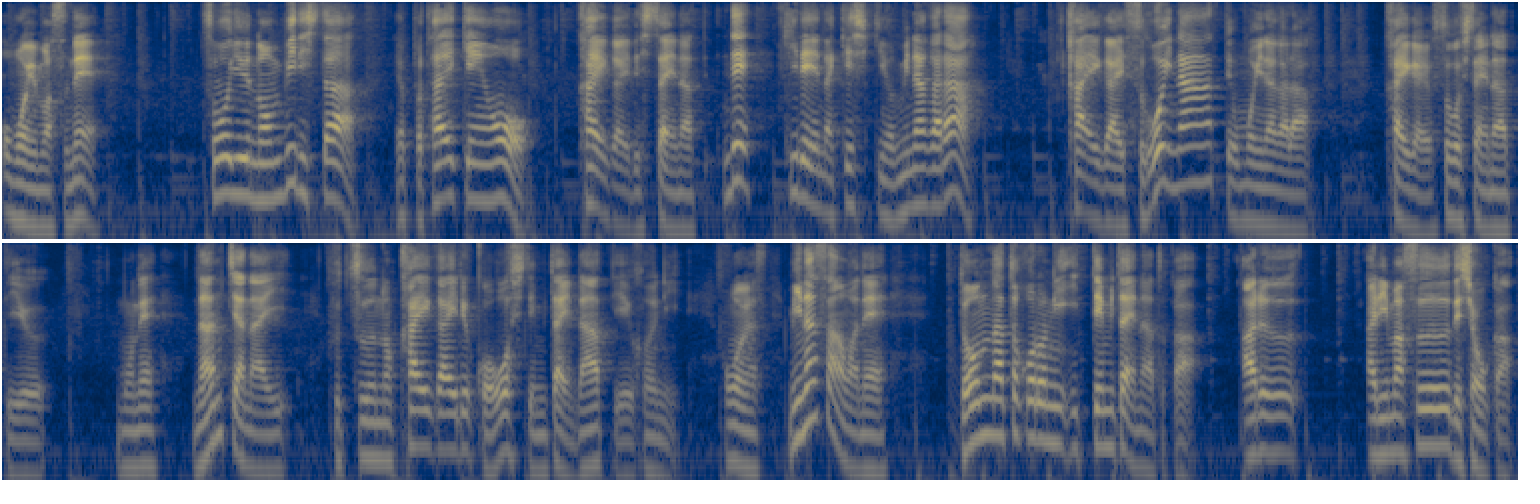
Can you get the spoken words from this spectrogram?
思いますね。そういうのんびりしたやっぱ体験を海外でしたいなって。で、綺麗な景色を見ながら、海外すごいなって思いながら、海外を過ごしたいなっていう、もうね、なんじゃない普通の海外旅行をしてみたいなっていうふうに思います。皆さんはね、どんなところに行ってみたいなとか、ある、ありますでしょうか？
